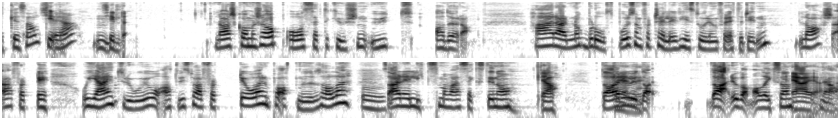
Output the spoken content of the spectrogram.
Ikke sant? Kilde. Ja. Mm. Kilde. Lars kommer seg opp og setter kursen ut av døra. Her er det nok blodspor som forteller historien for ettertiden. Lars er 40, og jeg tror jo at hvis du er 40 år på 1800-tallet, Mm. så er det litt som å være 60 nå. Ja. Da er, du, da, da er du gammel, ikke sant? Ja, ja, ja.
